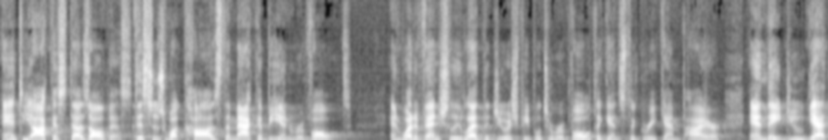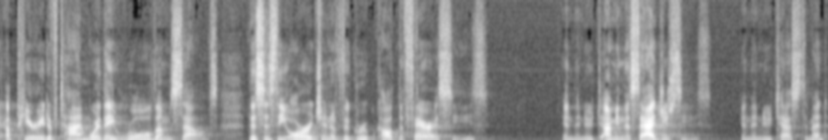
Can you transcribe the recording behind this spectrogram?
Antiochus does all this. This is what caused the Maccabean revolt and what eventually led the Jewish people to revolt against the Greek Empire. And they do get a period of time where they rule themselves. This is the origin of the group called the Pharisees in the New I mean the Sadducees in the New Testament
